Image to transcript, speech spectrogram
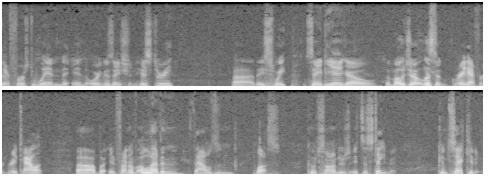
their first win in organization history. Uh, they sweep San Diego. The Mojo, listen, great effort, great talent, uh, but in front of 11,000 plus. Coach Saunders, it's a statement. Consecutive,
